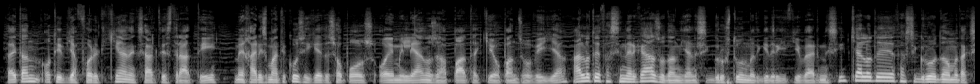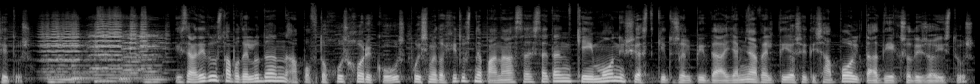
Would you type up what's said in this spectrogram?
θα ήταν ότι διαφορετικοί ανεξάρτητοι στρατοί, με χαρισματικούς ηγέτες όπως ο Εμιλιάνος Ζαπάτα και ο Παντζοβίγια, άλλοτε θα συνεργάζονταν για να συγκρουστούν με την κεντρική κυβέρνηση και άλλοτε θα συγκρούονταν μεταξύ τους. Οι στρατοί τους θα αποτελούνταν από φτωχούς χωρικούς που η συμμετοχή τους στην Επανάσταση θα ήταν και η μόνη ουσιαστική τους ελπίδα για μια βελτίωση της απόλυτα αδιεξοδή ζωής τους,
